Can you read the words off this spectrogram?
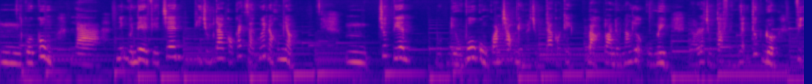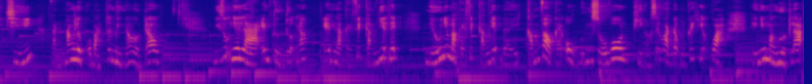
um, cuối cùng là những vấn đề phía trên thì chúng ta có cách giải quyết nào không nhỉ um, ừ, trước tiên một điều vô cùng quan trọng để mà chúng ta có thể bảo toàn được năng lượng của mình đó là chúng ta phải nhận thức được vị trí và năng lực của bản thân mình nó ở đâu. Ví dụ như là em tưởng tượng nhá em là cái phích cắm điện ấy. Nếu như mà cái phích cắm điện đấy cắm vào cái ổ đúng số vôn thì nó sẽ hoạt động một cách hiệu quả. Thế nhưng mà ngược lại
